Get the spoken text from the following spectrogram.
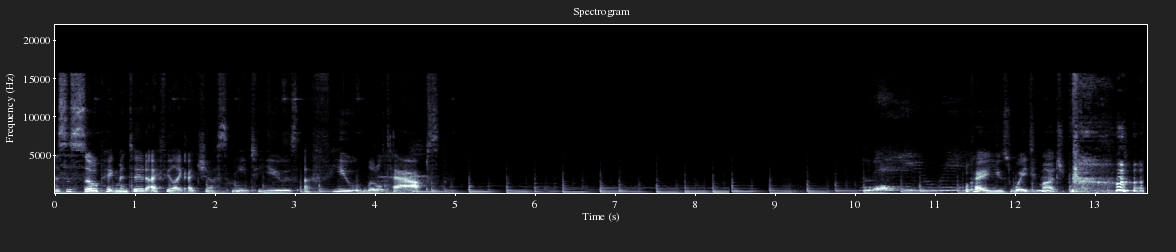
this is so pigmented. I feel like I just need to use a few little taps. Okay, I used way too much.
